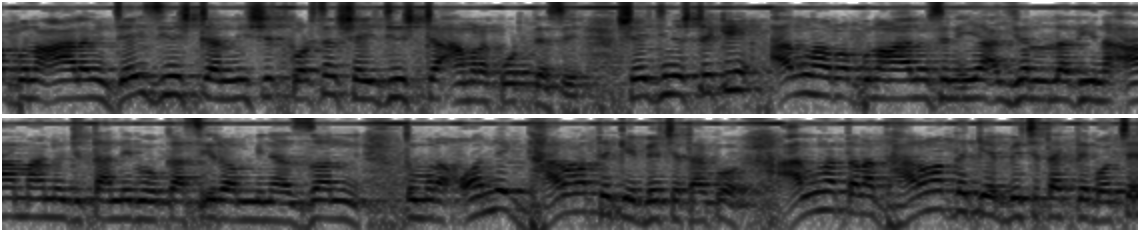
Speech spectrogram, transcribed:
রব্বুল আলমী যেই জিনিসটা নিষেধ করছেন, সেই জিনিসটা আমরা করতেছি। সেই জিনিসটা কি? আল্লাহ রব্বুল আলম ইয়া আইয়াল্লাদিন আমানুজ তানিবু কাসির মিনা জন তোমরা অনেক ধারণা থেকে বেঁচে থাকো। আল্লাহ তালা ধারণা থেকে বেঁচে থাকতে বলছে,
